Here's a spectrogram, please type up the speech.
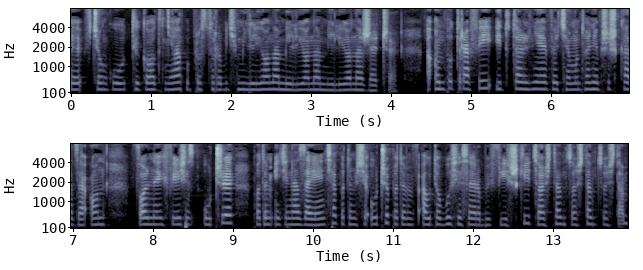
y, w ciągu tygodnia po prostu robić miliona, miliona, miliona rzeczy. A on potrafi i totalnie, wiecie, mu to nie przeszkadza. On w wolnej chwili się uczy, potem idzie na zajęcia, potem się uczy, potem w autobusie sobie robi fiszki, coś tam, coś tam, coś tam.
